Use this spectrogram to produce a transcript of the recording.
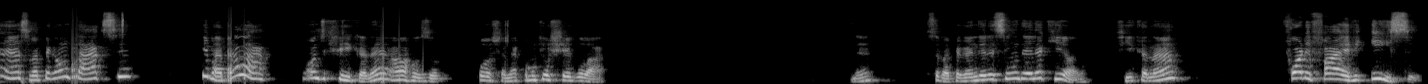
É, você vai pegar um táxi e vai para lá. Onde que fica, né? Ó, Roosevelt. Poxa, né? Como que eu chego lá? Né? Você vai pegar o enderecinho dele aqui, ó. Fica na 45 East,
